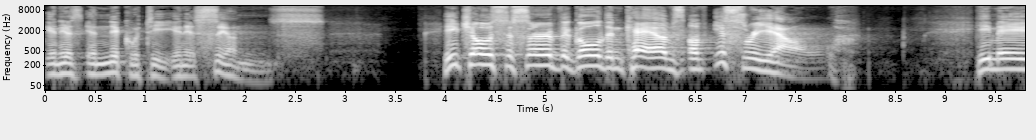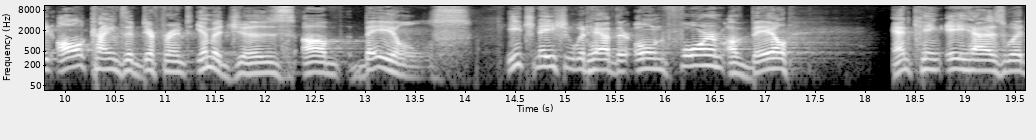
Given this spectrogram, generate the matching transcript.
in his iniquity, in his sins. He chose to serve the golden calves of Israel. He made all kinds of different images of Baals. Each nation would have their own form of Baal, and King Ahaz would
